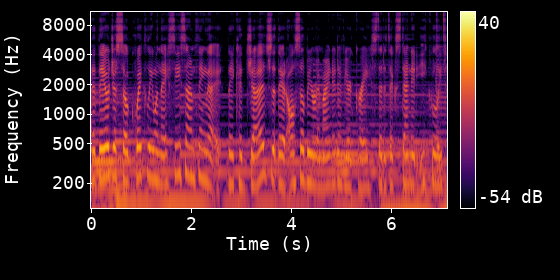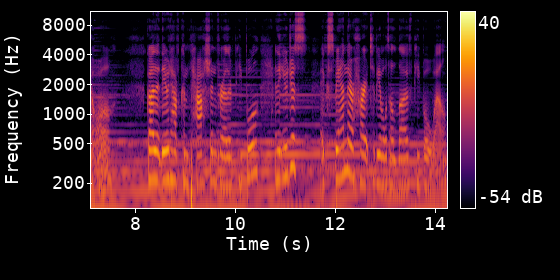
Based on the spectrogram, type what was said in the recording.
That they would just so quickly when they see something that they could judge that they would also be reminded of your grace that it's extended equally to all. God that they would have compassion for other people and that you just expand their heart to be able to love people well.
